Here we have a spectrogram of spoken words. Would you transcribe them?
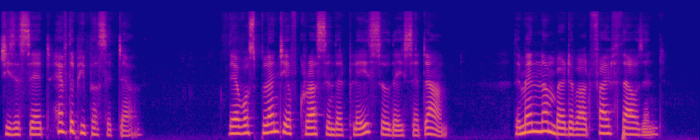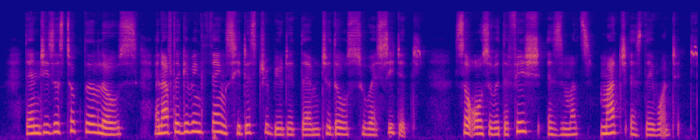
Jesus said, Have the people sit down. There was plenty of crust in that place, so they sat down. The men numbered about five thousand. Then Jesus took the loaves, and after giving thanks, he distributed them to those who were seated, so also with the fish, as much, much as they wanted.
